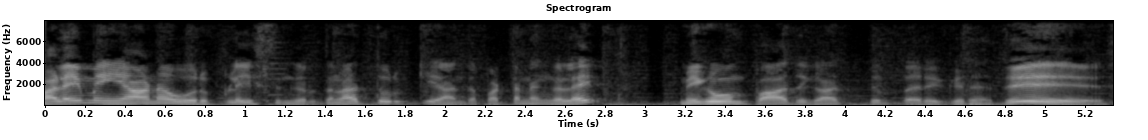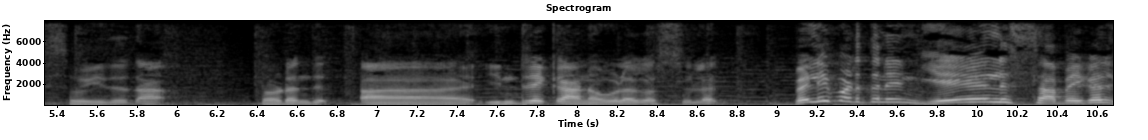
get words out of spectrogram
பழமையான ஒரு பிளேஸுங்கிறதுனால துருக்கி அந்த பட்டணங்களை மிகவும் பாதுகாத்து வருகிறது. ஸோ இதுதான் தொடர்ந்து இன்றைக்கான உலக சூழல். வெளிப்படுத்தினின் ஏழு சபைகள்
